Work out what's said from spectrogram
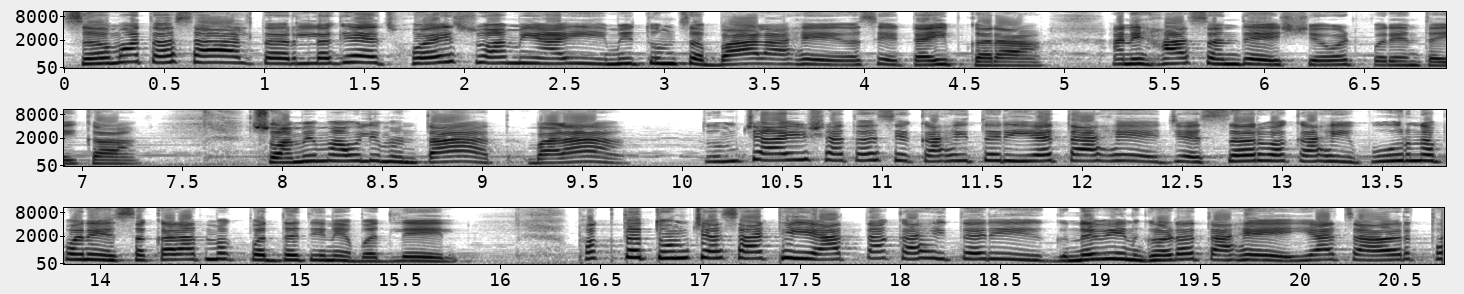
सहमत असाल तर लगेच होय स्वामी आई मी तुमचं बाळ आहे असे टाईप करा आणि हा संदेश शेवटपर्यंत ऐका. स्वामी माऊली म्हणतात बाळा तुमच्या आयुष्यात असे काहीतरी येत आहे जे सर्व काही पूर्णपणे सकारात्मक पद्धतीने बदलेल. फक्त तुमच्यासाठी आत्ता काहीतरी नवीन घडत आहे याचा अर्थ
